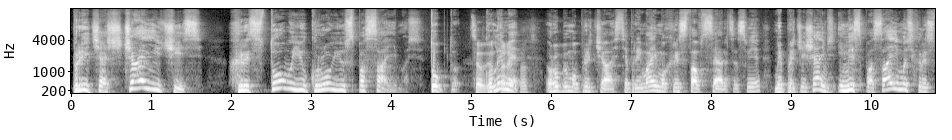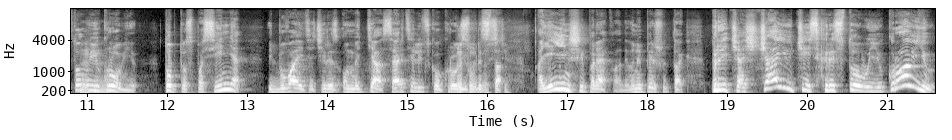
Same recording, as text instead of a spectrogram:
причащаючись Христовою кров'ю спасаємось. Тобто, Це коли ми робимо причастя, приймаємо Христа в серце своє, ми причащаємось і ми спасаємось Христовою кров'ю. Тобто спасіння відбувається через омиття серця людського кров'ю Христа. А є інші переклади. Вони пишуть так: причащаючись Христовою кров'ю,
